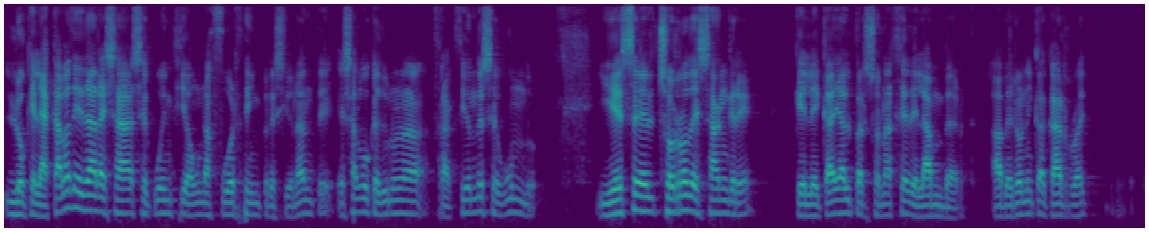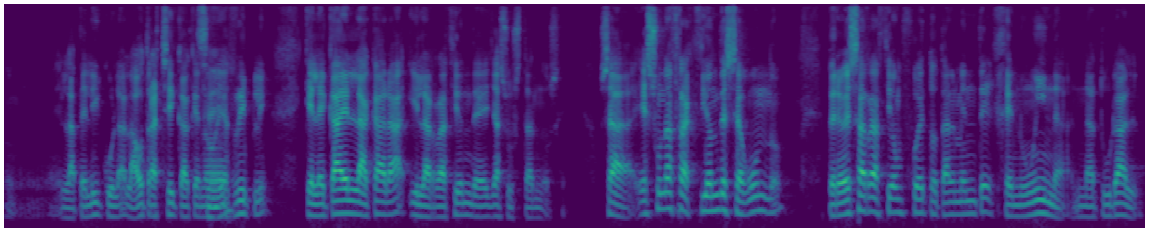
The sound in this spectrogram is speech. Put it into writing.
lo que le acaba de dar a esa secuencia una fuerza impresionante, es algo que dura una fracción de segundo y es el chorro de sangre que le cae al personaje de Lambert, a Verónica Cartwright, en la película, la otra chica que no Sí. es Ripley, que le cae en la cara y la reacción de ella asustándose. O sea, es una fracción de segundo, pero esa reacción fue totalmente genuina, natural.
